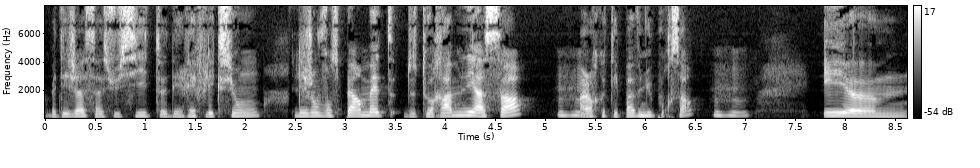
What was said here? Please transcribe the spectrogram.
bah déjà ça suscite des réflexions. Les gens vont se permettre de te ramener à ça Mhm. alors que t'es pas venu pour ça. Mhm. Et euh,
